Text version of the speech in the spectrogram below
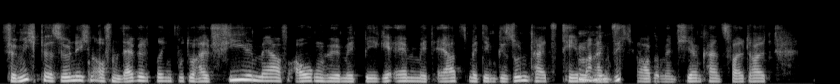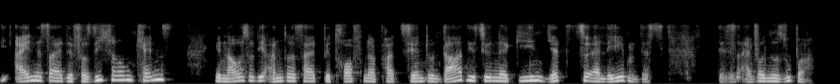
für mich persönlich auf ein Level bringt, wo du halt viel mehr auf Augenhöhe mit BGM, mit Ärzten, mit dem Gesundheitsthema mhm. an sich argumentieren kannst, weil du halt die eine Seite Versicherung kennst, genauso die andere Seite betroffener Patient und da die Synergien jetzt zu erleben, das, das ist einfach nur super.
